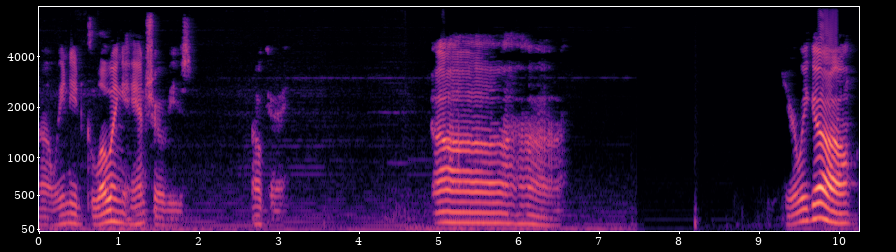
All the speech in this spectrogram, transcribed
No, we need glowing anchovies. Okay. Uh... Here we go.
